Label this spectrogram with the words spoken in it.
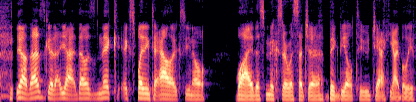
yeah, that's good. Uh, Yeah, that was Nick explaining to Alex, you know, why this mixer was such a big deal to Jackie, I believe.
